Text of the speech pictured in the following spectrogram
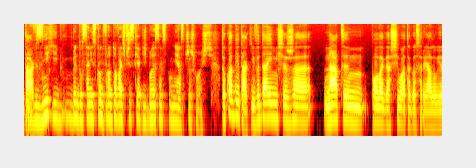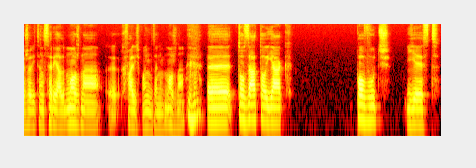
tak. z nich i będą w stanie skonfrontować wszystkie jakieś bolesne wspomnienia z przeszłości. Dokładnie tak. I wydaje mi się, że na tym polega siła tego serialu. Jeżeli ten serial można e, chwalić, moim zdaniem można, mhm. E, to za to, jak powódź jest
